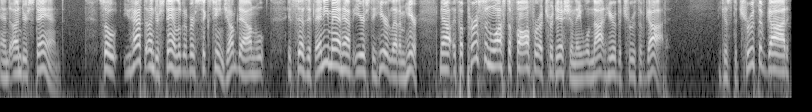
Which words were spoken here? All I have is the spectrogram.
and understand. So you have to understand. Look at verse 16. Jump down. It says, If any man have ears to hear, let him hear. Now, if a person wants to fall for a tradition, they will not hear the truth of God. Because the truth of God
